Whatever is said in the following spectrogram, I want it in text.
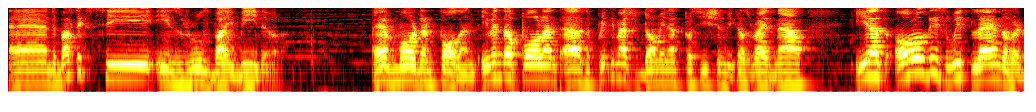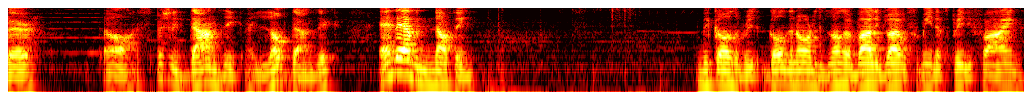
And the Baltic Sea is ruled by me, though. I have more than Poland. Even though Poland has a pretty much dominant position because right now he has all this wheat land over there. Oh, especially Danzig. I love Danzig. And they have nothing because of it. Golden Horde is longer valid rival for me, that's pretty fine.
